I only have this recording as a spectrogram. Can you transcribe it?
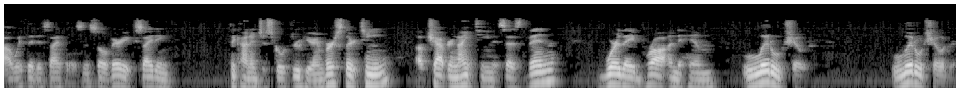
uh, with the disciples. And so, very exciting to kind of just go through here. In verse 13 of chapter 19, it says, Then were they brought unto him little children, little children,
